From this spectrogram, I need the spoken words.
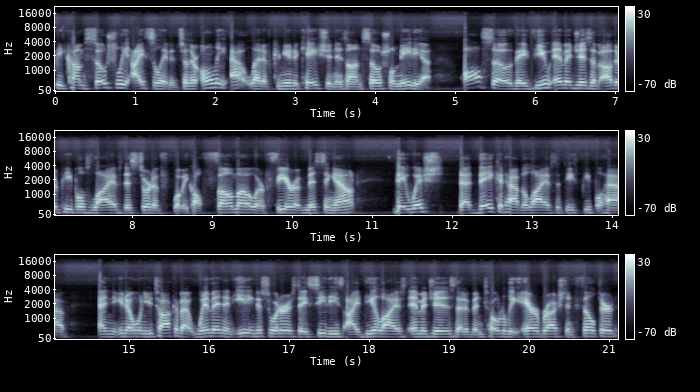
become socially isolated. So their only outlet of communication is on social media. Also, they view images of other people's lives, this sort of what we call FOMO or fear of missing out. They wish that they could have the lives that these people have. And, you know, when you talk about women and eating disorders, they see these idealized images that have been totally airbrushed and filtered.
